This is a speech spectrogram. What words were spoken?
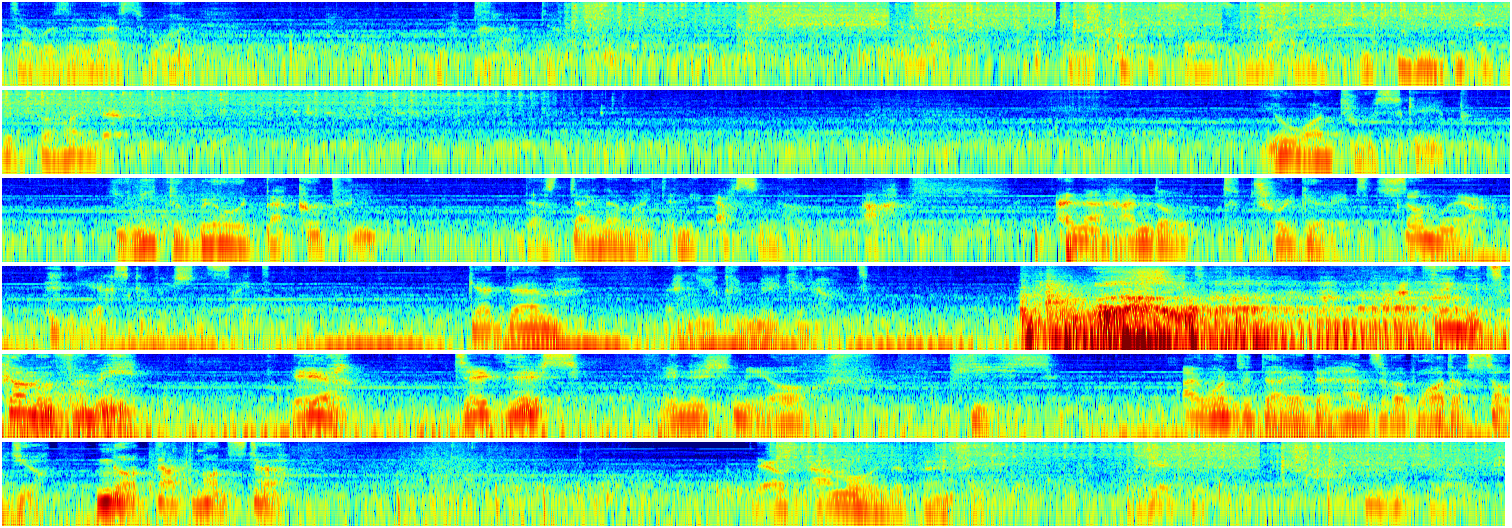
thought I was the last one. We're trapped up. The run and the exit behind them. You want to escape. You need to blow it back open. There's dynamite in the arsenal. Ah, and a handle to trigger it somewhere in the excavation site. Get them, and you can make it out. Shit. Thing, it's coming for me. Here, take this. Finish me off, please. I want to die at the hands of a brother soldier, not that monster. There's ammo in the pantry. Get it. Do the job,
